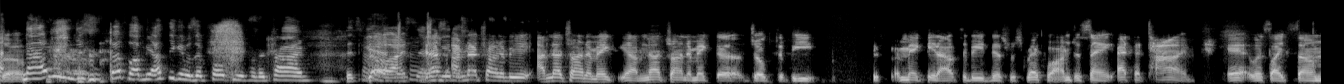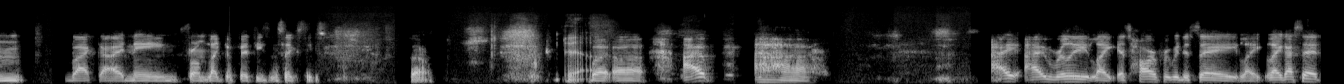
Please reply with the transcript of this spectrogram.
So No, I wasn't disrespectful. I mean, I think it was appropriate for the time. The time. No, I, that's, I'm not trying to be. I'm not trying to make. Yeah, I'm not trying to make the joke to be make it out to be disrespectful. I'm just saying at the time it was like some black guy name from like the 50s and 60s. So, yeah. but uh, I. Uh, I I really like it's hard for me to say like like I said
